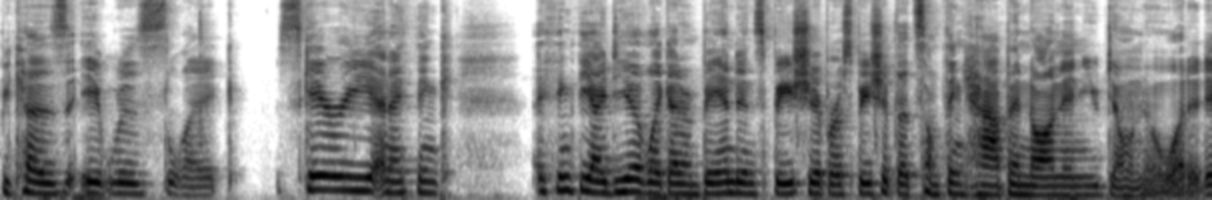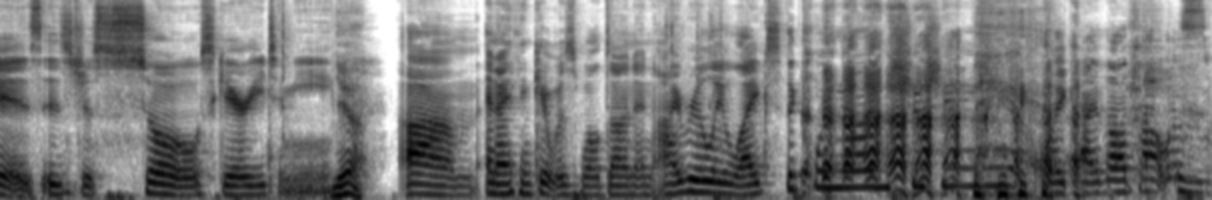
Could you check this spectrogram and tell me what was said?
Because it was like scary and I think I think the idea of like an abandoned spaceship or a spaceship that something happened on and you don't know what it is is just so scary to me. Yeah. Um, and I think it was well done. And I really liked the Klingon shushing. like I thought that was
